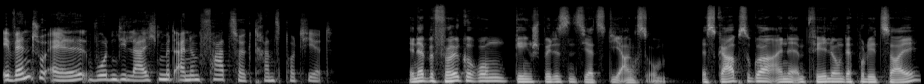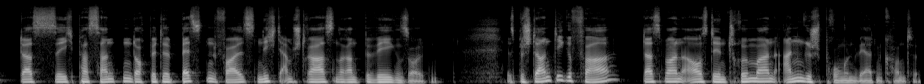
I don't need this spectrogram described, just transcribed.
Eventuell wurden die Leichen mit einem Fahrzeug transportiert. In der Bevölkerung ging spätestens jetzt die Angst um. Es gab sogar eine Empfehlung der Polizei, dass sich Passanten doch bitte bestenfalls nicht am Straßenrand bewegen sollten. Es bestand die Gefahr, dass man aus den Trümmern angesprungen werden konnte.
